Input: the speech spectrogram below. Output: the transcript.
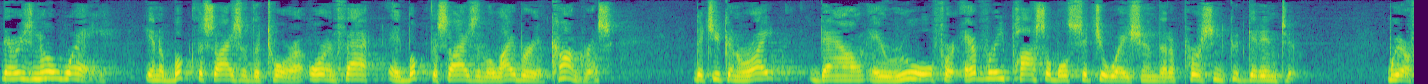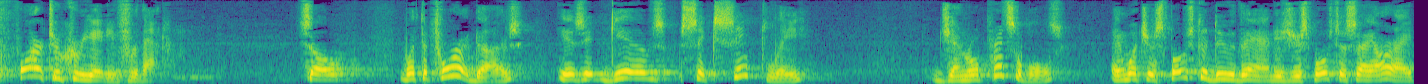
There is no way in a book the size of the Torah, or in fact, a book the size of the Library of Congress, that you can write down a rule for every possible situation that a person could get into. We are far too creative for that. So, what the Torah does is it gives succinctly general principles. And what you're supposed to do then is you're supposed to say, all right,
